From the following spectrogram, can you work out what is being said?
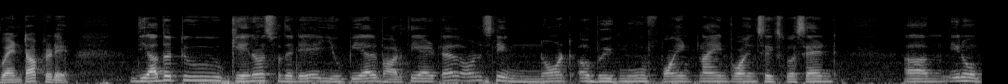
went up today. The other two gainers for the day, UPL, Bharti Airtel, honestly not a big move, 0.9, 0.6%. Um, you know,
